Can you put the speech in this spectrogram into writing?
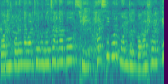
বরণ করে নেওয়ার জন্য জানাব শ্রী হাসিবুর মন্ডল মহাশয়কে।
